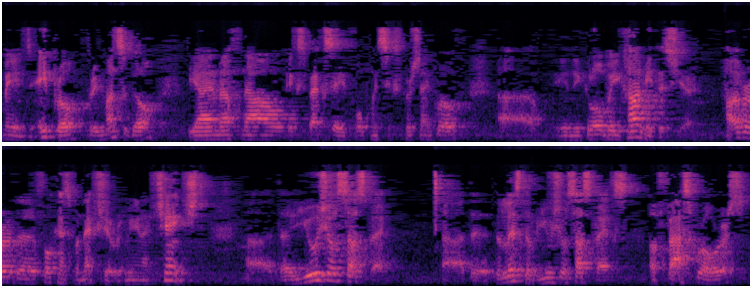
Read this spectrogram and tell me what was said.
made in April, three months ago. The IMF now expects a 4.6% growth uh, in the global economy this year. However, the forecast for next year remain unchanged. Uh, the usual suspect, uh, the, the list of usual suspects of fast growers,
